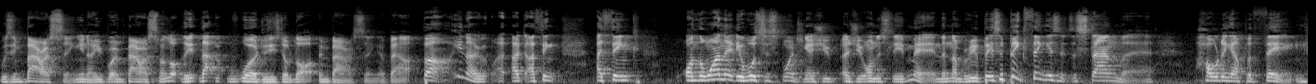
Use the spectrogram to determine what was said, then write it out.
was embarrassing. You know, you were embarrassed a lot. That word was used a lot, embarrassing about. But you know, I, I think I think on the one hand, it was disappointing, as you as you honestly admit, in the number of people. But it's a big thing, isn't it, to stand there holding up a thing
